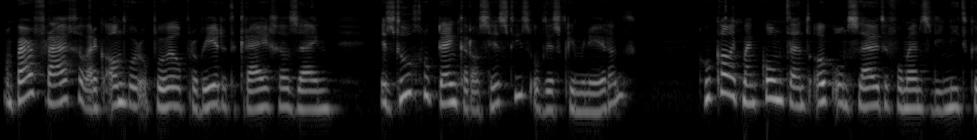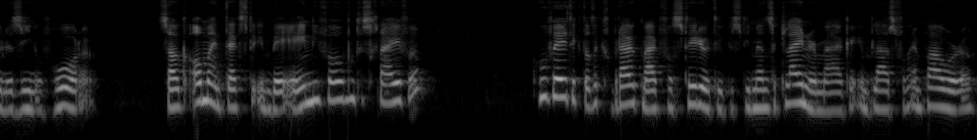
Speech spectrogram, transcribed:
Een paar vragen waar ik antwoord op wil proberen te krijgen zijn: Is doelgroepdenken racistisch of discriminerend? Hoe kan ik mijn content ook ontsluiten voor mensen die niet kunnen zien of horen? Zou ik al mijn teksten in B1-niveau moeten schrijven? Hoe weet ik dat ik gebruik maak van stereotypes die mensen kleiner maken in plaats van empoweren?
